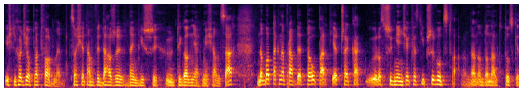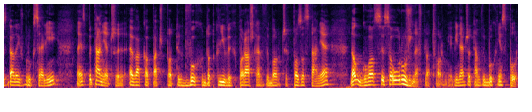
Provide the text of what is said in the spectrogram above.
jeśli chodzi o platformę. Co się tam wydarzy w najbliższych tygodniach, miesiącach? No bo tak naprawdę tą partię czeka rozstrzygnięcie kwestii przywództwa. No, Donald Tusk jest dalej w Brukseli. No jest pytanie, czy Ewa Kopacz po tych dwóch dotkliwych porażkach wyborczych pozostanie. No głosy są różne w platformie. Widać, że tam wybuchnie spór.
